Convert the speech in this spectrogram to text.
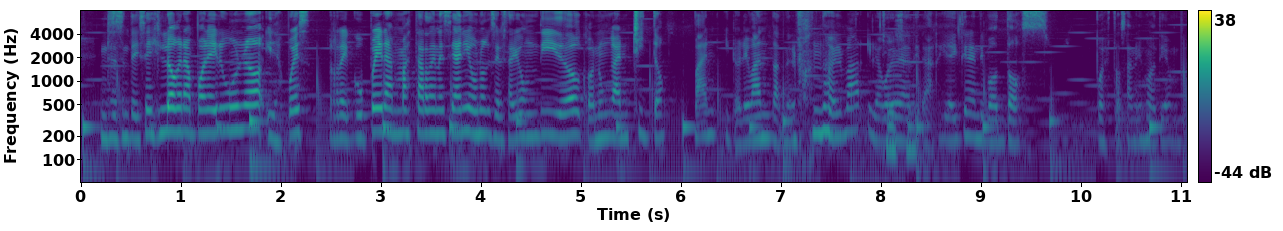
En el 66 logran poner uno y después recuperan más tarde en ese año uno que se les había hundido con un ganchito. Van y lo levantan del fondo del mar y lo vuelven sí. a tirar. Y ahí tienen tipo dos puestos al mismo tiempo.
